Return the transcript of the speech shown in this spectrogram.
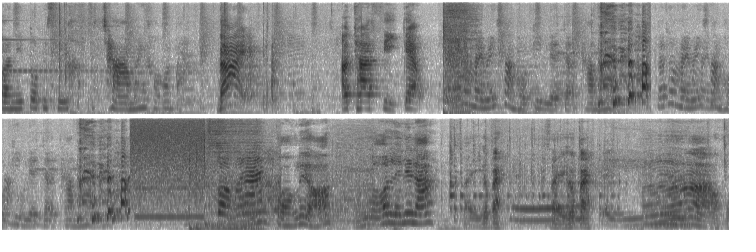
ตอนนี้ตัวไปซื้อชามาให้เขาก่อนปะได้ เอาชาสี่แก้ว แล้วทำไมไม่สั่งเขากินเลยจะทำให้แล้วทำไมไม่สั่งเขากินเลยจะทำให้บอกมานะกรอกเลยเหรอร้อนๆเลยนี่นะ ใส่เข้าไป ใส่เข้าไปเอ้ยอ่าโอ้โห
